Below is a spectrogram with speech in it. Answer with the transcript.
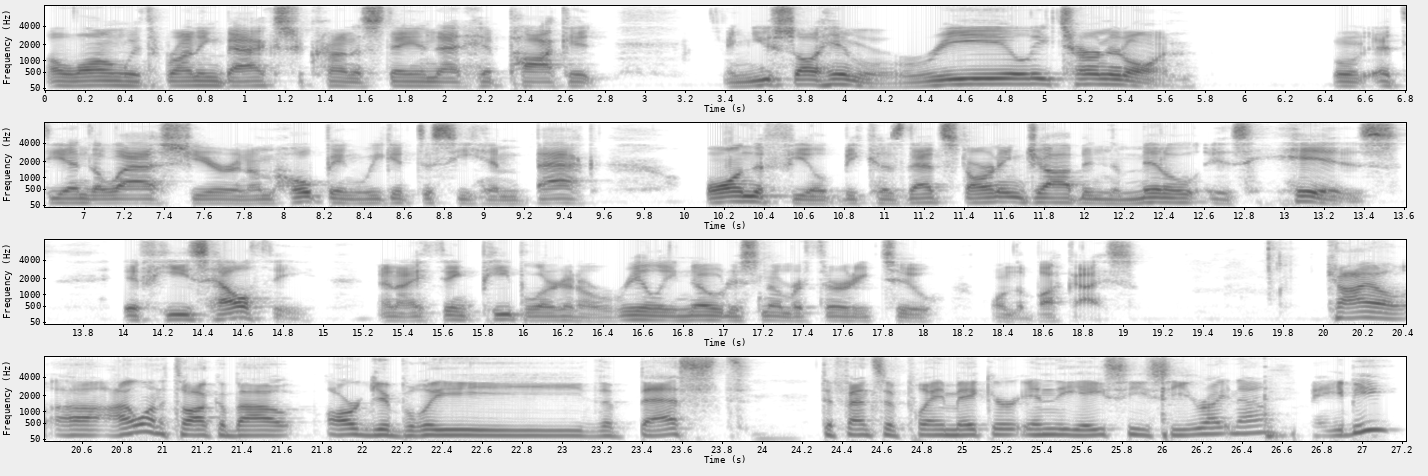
along with running backs to kind of stay in that hip pocket. And you saw him really turn it on at the end of last year. And I'm hoping we get to see him back on the field because that starting job in the middle is his if he's healthy. And I think people are going to really notice number 32 on the Buckeyes. Kyle, uh, I want to talk about arguably the best defensive playmaker in the ACC right now. Maybe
